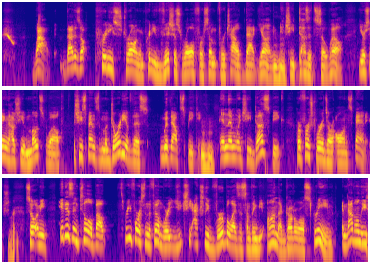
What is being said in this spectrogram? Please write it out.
whew, wow, that is a pretty strong and pretty vicious role for some for a child that young, mm-hmm. and she does it so well. You're saying how she emotes well. She spends the majority of this without speaking. Mm-hmm. And then when she does speak, her first words are all in Spanish. So I mean, it isn't until about three fourths in the film where you, she actually verbalizes something beyond that guttural scream. And not only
